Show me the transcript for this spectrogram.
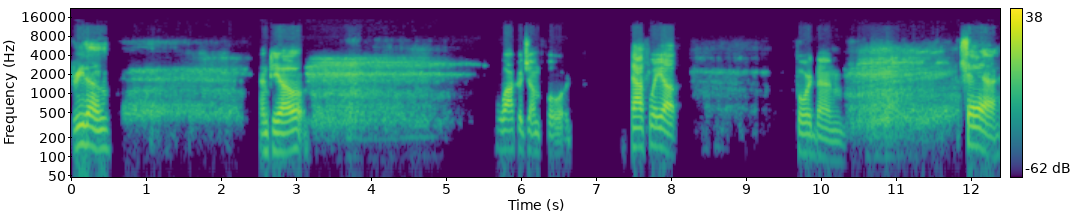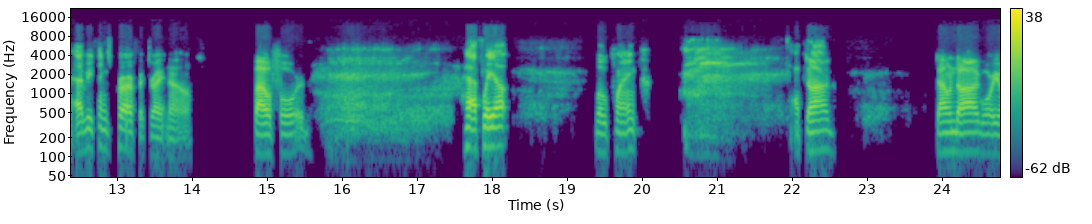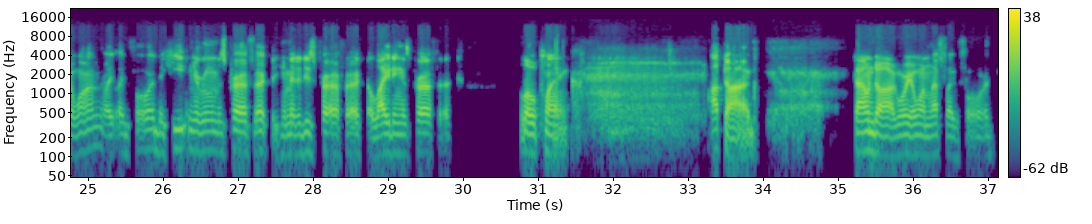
Breathe in. Empty out. Walk or jump forward. Halfway up. Forward bend. Chair. Everything's perfect right now. Bow forward. Halfway up. Low plank. Up dog. Down dog, warrior one, right leg forward. The heat in your room is perfect. The humidity is perfect. The lighting is perfect. Low plank. Up dog. Down dog, warrior one, left leg forward.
